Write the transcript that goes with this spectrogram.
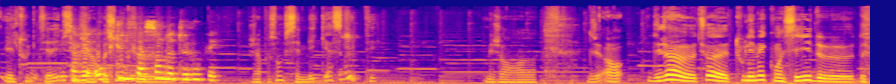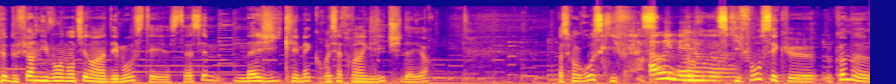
et le, et le truc terrible, c'est que j'ai aucune que façon de te louper. j'ai l'impression que c'est méga scripté. Mais genre, euh, déjà, alors, déjà, euh, tu vois, tous les mecs qui ont essayé de, de, de faire le niveau en entier dans la démo, c'était assez magique. Les mecs ont réussi à trouver un glitch d'ailleurs. Parce qu'en gros, ce qu'ils Ah oui, le- ce qu'ils font, c'est que, comme. euh,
